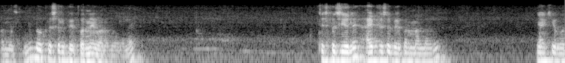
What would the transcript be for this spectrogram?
भन्दैछ भने लो प्रेसर भेपर नै भनौँ यसलाई त्यसपछि यसले हाई प्रेसर भेपरमा लाग्यो। यहाँ के भयो?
